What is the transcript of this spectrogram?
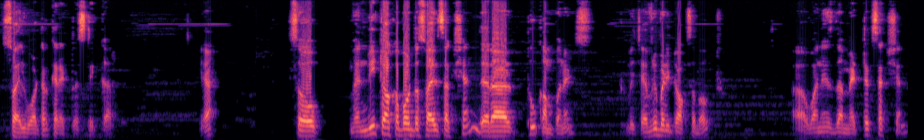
soil water characteristic curve. Yeah. So, when we talk about the soil suction there are two components which everybody talks about. Uh, one is the matric suction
